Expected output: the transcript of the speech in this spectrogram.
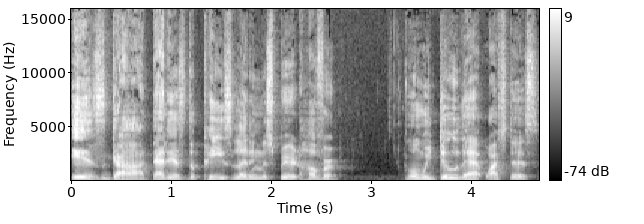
is God. That is the peace, letting the spirit hover. When we do that, watch this.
